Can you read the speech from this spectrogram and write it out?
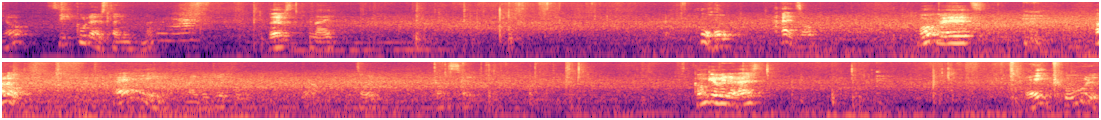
Ja, sieht gut aus da hinten. Ne? Ja. Wirst? Nein. Hoho. Also. Moritz! Hallo! Hey! Nein, der geht gut. Ja, zurück. Ganz zurück. Komm, geh wieder raus. Hey, cool!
